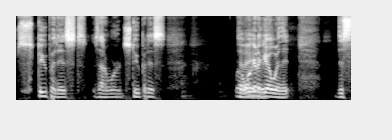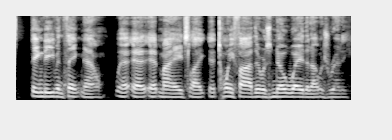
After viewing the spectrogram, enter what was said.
stupidest. Is that a word? Stupidest. Well, Today we're going to go with it. This thing to even think now at, at my age, like at 25, there was no way that I was ready.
